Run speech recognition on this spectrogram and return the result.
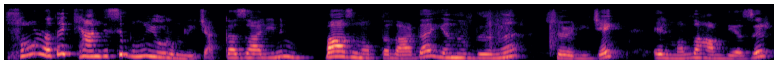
Sonra da kendisi bunu yorumlayacak. Gazali'nin bazı noktalarda yanıldığını söyleyecek. Elmalı Hamdi Yazır.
